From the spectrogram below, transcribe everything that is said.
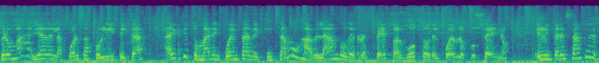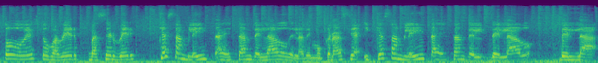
Pero más allá de las fuerzas políticas, hay que tomar en cuenta de que estamos hablando del respeto al voto del pueblo cruceño. Y lo interesante de todo esto va a, ver, va a ser ver qué asambleístas están del lado de la democracia y qué asambleístas están del, del lado de la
